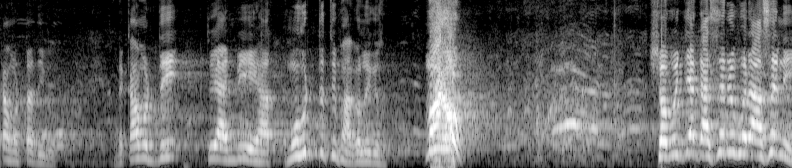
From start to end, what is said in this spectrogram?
কামড়টা দিব। কামড় দি, তুই আনবি এই হাত। মুহূর্তে তুই পাগল হয়ে গেছ। মারো! সবুজা গাছের উপরে আসেনি?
